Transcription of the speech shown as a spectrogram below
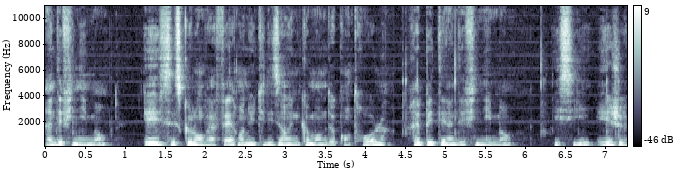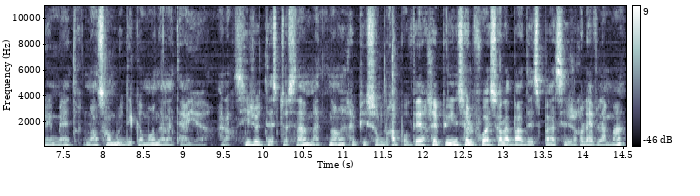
indéfiniment, et c'est ce que l'on va faire en utilisant une commande de contrôle, répéter indéfiniment, ici, et je vais mettre l'ensemble des commandes à l'intérieur. Alors, si je teste ça, maintenant, j'appuie sur le drapeau vert, j'appuie une seule fois sur la barre d'espace et je relève la main.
